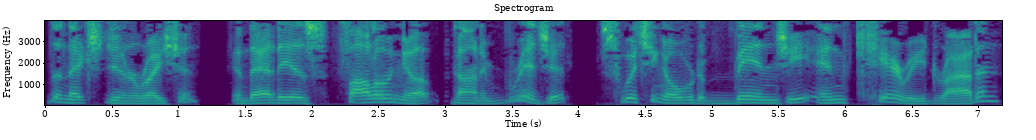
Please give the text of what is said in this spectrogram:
the next generation, and that is following up Don and Bridget switching over to Benji and Carrie Dryden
